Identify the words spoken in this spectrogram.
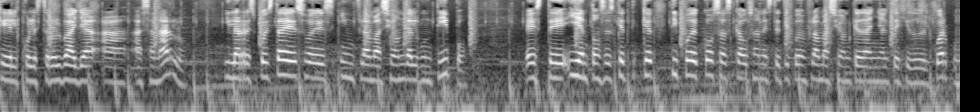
que el colesterol vaya a, sanarlo. Y la respuesta a eso es inflamación de algún tipo. Este, y entonces, ¿qué, tipo de cosas causan este tipo de inflamación que daña el tejido del cuerpo?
